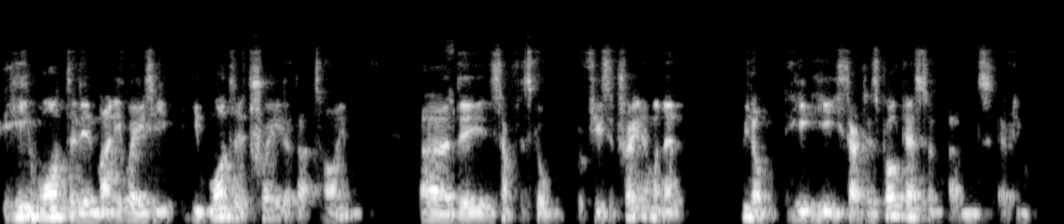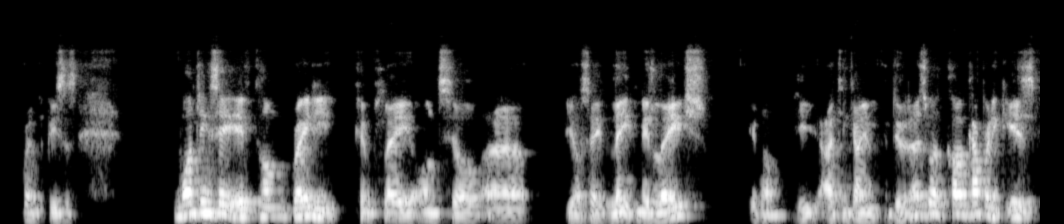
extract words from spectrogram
he wanted in many ways he he wanted a trade at that time. Uh, the San Francisco refused to trade him, and then you know he he started his protests and, and everything went to pieces. One thing, to say, if Tom Brady can play until uh, you know, say late middle age, you know, he I think anyone can do it as well. Colin Kaepernick is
